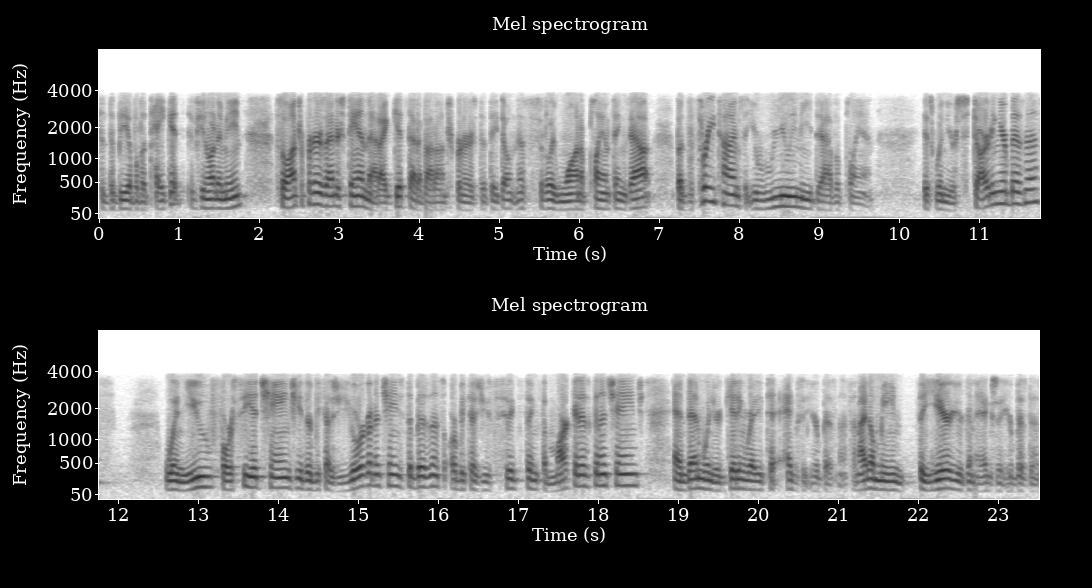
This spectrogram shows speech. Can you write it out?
to to be able to take it, if you know what I mean. So entrepreneurs, I understand that. I get that about entrepreneurs that they don't necessarily want to plan things out. But the three times that you really need to have a plan is when you're starting your business, when you foresee a change either because you're going to change the business or because you think the market is going to change, and then when you're getting ready to exit your business. And I don't mean the year you're going to exit your business,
